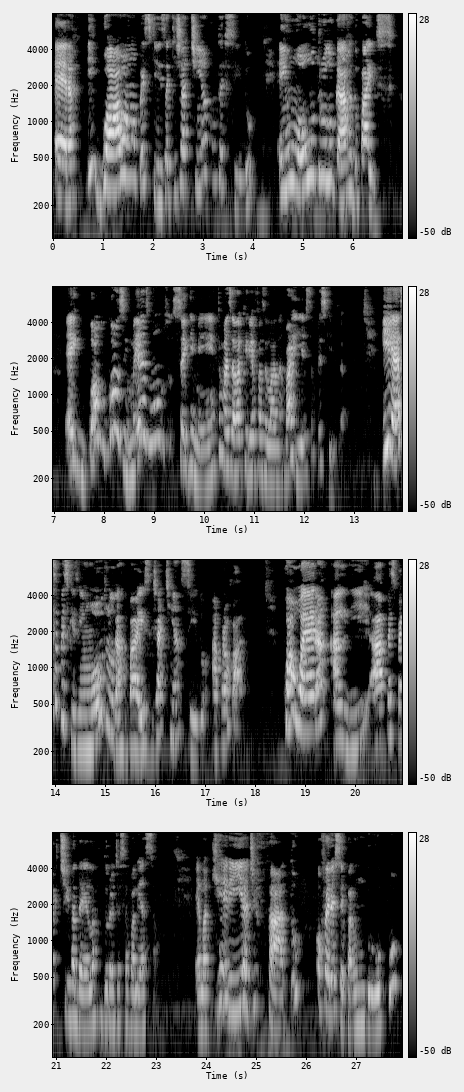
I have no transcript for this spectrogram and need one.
era igual a uma pesquisa que já tinha acontecido em um outro lugar do país. É igual, igualzinho, mesmo segmento, mas ela queria fazer lá na Bahia essa pesquisa. E essa pesquisa em um outro lugar do país já tinha sido aprovada. Qual era ali a perspectiva dela durante essa avaliação? Ela queria de fato oferecer para um grupo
